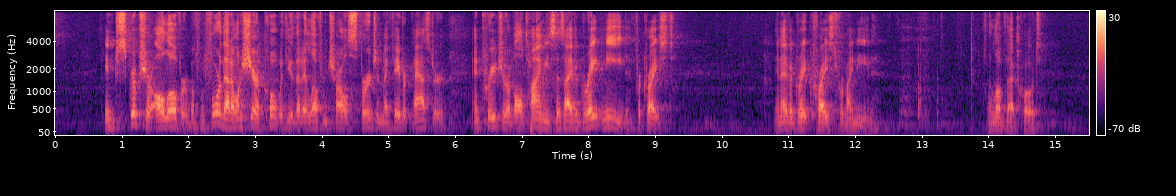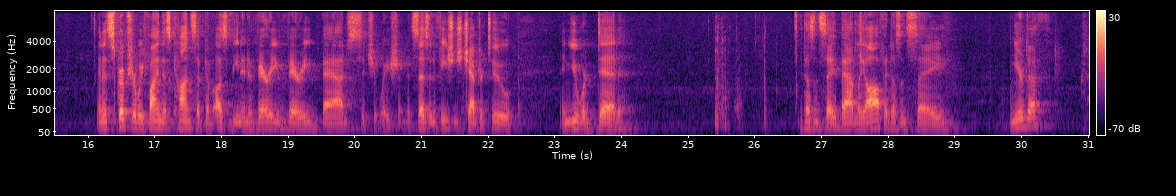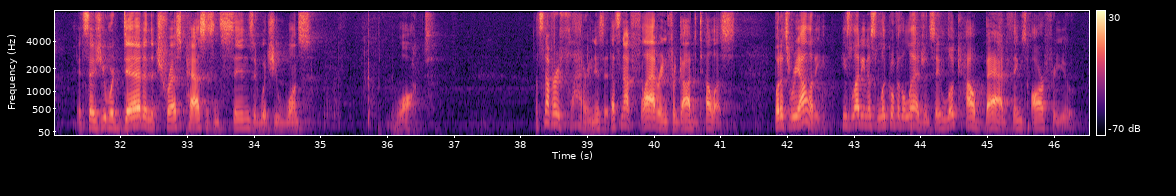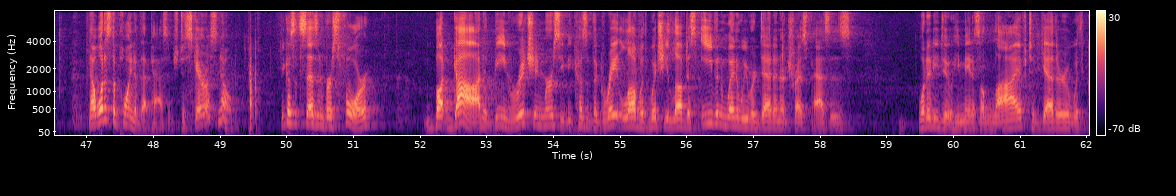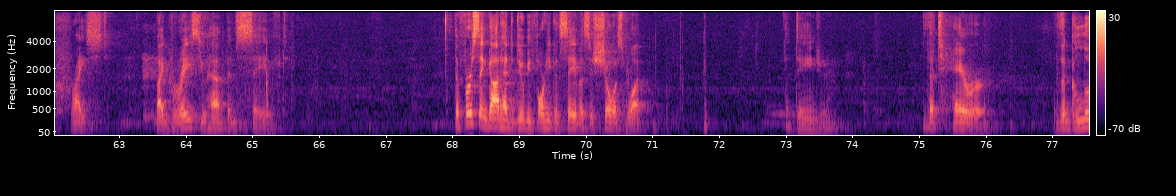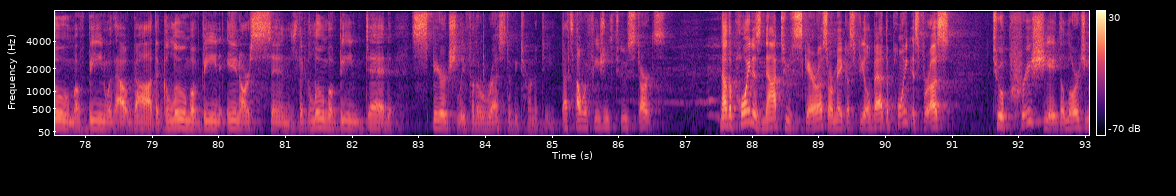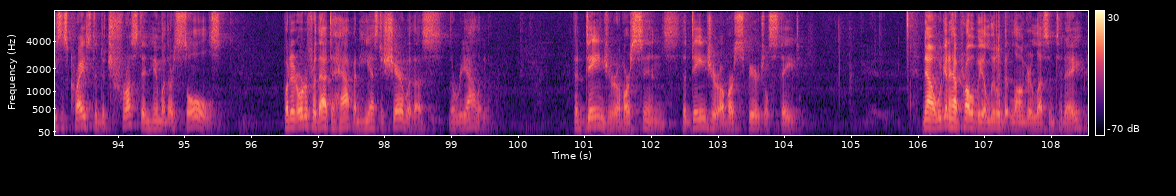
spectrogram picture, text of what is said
in Scripture all over. But before that, I want to share a quote with you that I love from Charles Spurgeon, my favorite pastor and preacher of all time. He says, I have a great need for Christ. and I have a great Christ for my need. I love that quote. And in Scripture, we find this concept of us being in a very, very bad situation. It says in Ephesians chapter 2, and you were dead. It doesn't say badly off, it doesn't say near death. It says you were dead in the trespasses and sins in which you once walked. That's not very flattering, is it? That's not flattering for God to tell us, but it's reality. He's letting us look over the ledge and say, Look how bad things are for you. Now, what is the point of that passage? To scare us? No. Because it says in verse 4 But God, being rich in mercy because of the great love with which He loved us, even when we were dead in our trespasses, what did He do? He made us alive together with Christ. By grace you have been saved. The first thing God had to do before He could save us is show us what? the danger, the terror, the gloom of being without God, the gloom of being in our sins, the gloom of being dead spiritually for the rest of eternity. That's how Ephesians 2 starts. Now, the point is not to scare us or make us feel bad. The point is for us to appreciate the Lord Jesus Christ and to trust in Him with our souls. But in order for that to happen, He has to share with us the reality the danger of our sins, the danger of our spiritual state. Now, we're going to have probably a little bit longer lesson today,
